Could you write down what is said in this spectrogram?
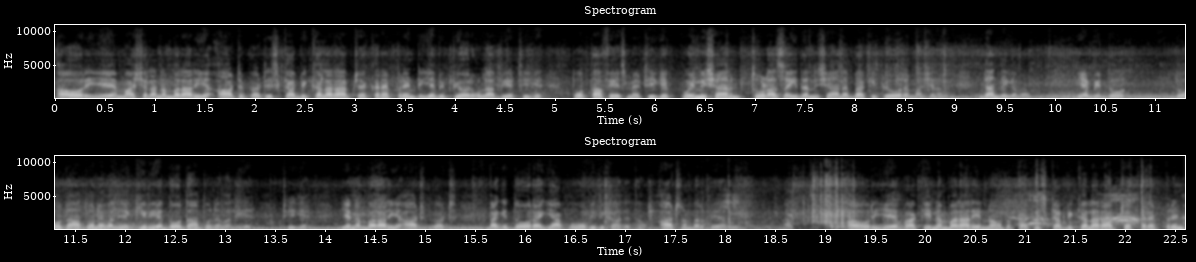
اور یہ ماشاءاللہ نمبر آ رہی ہے آٹھ پٹ اس کا بھی کلر آپ چیک کریں۔ پرنٹ یہ بھی پیور گلابی ہے، ٹھیک ہے۔ طوطا فیس میں، ٹھیک ہے۔ کوئی نشان، تھوڑا سا ادھر نشان ہے، باقی پیور ہے ماشاء اللہ ڈاندری کا یہ بھی دو دو دانت ہونے والی ہے۔ کھیری ہے، دو دانت ہونے والی ہے۔ ٹھیک ہے۔ یہ نمبر آ رہی ہے آٹھ پٹ باقی دو رہ گئی آپ کو وہ بھی دکھا دیتا ہوں۔ آٹھ نمبر پہ آ رہی ہے۔ اور یہ باقی نمبر آ رہی ہے نو پہ اس کا بھی کلر آپ چیک کریں۔ پرنٹ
